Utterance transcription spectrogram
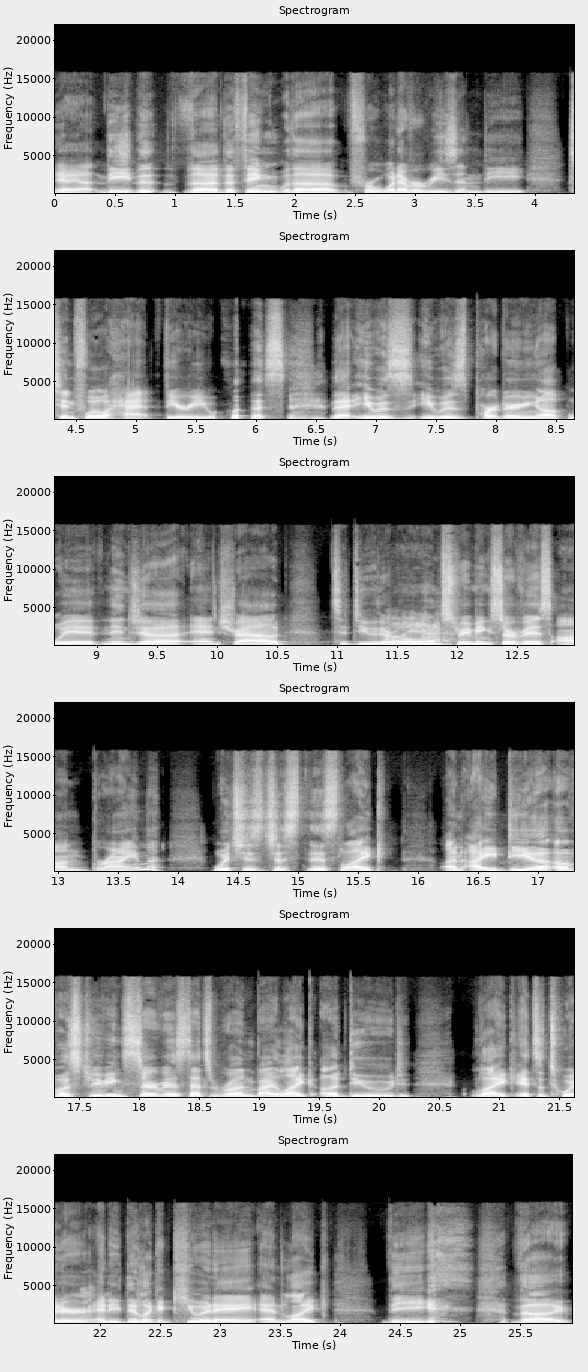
Yeah, yeah. The the the the thing with the for whatever reason the tinfoil hat theory was that he was he was partnering up with Ninja and Shroud to do their Oh, own yeah. streaming service on Brime, which is just this like an idea of a streaming service that's run by like a dude like it's a twitter and he did like a q&a and like the the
